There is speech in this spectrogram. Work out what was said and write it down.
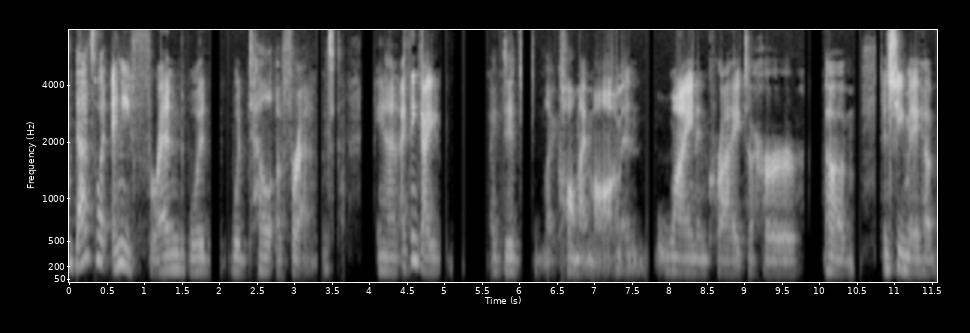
that's what any friend would would tell a friend. And i think i i did like call my mom and whine and cry to her um and she may have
